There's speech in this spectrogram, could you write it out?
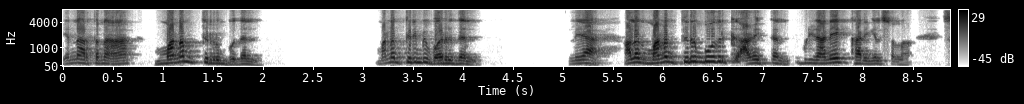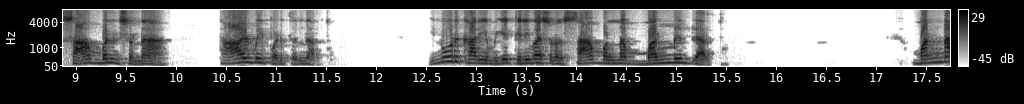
என்ன அர்த்தம்னா மனம் திரும்புதல் மனம் திரும்பி வருதல். இல்லையா? அல்லது மனம் திரும்புவதற்கு அழைத்தல். இப்படி அநேக காரியங்கள் சொல்லலாம். சாம்பல்னு சொன்னா தாழ்மைப்படுத்துன்னு அர்த்தம். இன்னொரு காரியம் மிக தெளிவா சொல்றாங்க. சாம்பல்னா மண்ணுன்ற அர்த்தம். மண்ணா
